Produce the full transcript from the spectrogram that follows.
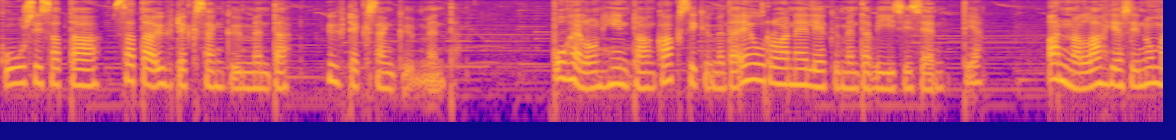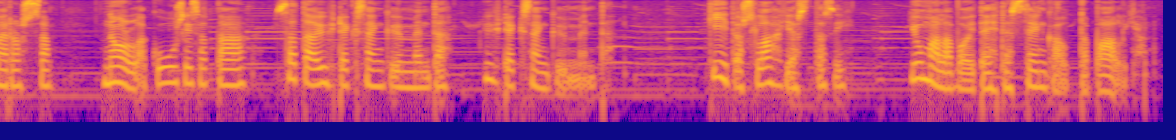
0600 190 90. Puhelun hinta on 20 euroa 45 senttiä. Anna lahjasi numerossa 0600 190 90. Kiitos lahjastasi. Jumala voi tehdä sen kautta paljon.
